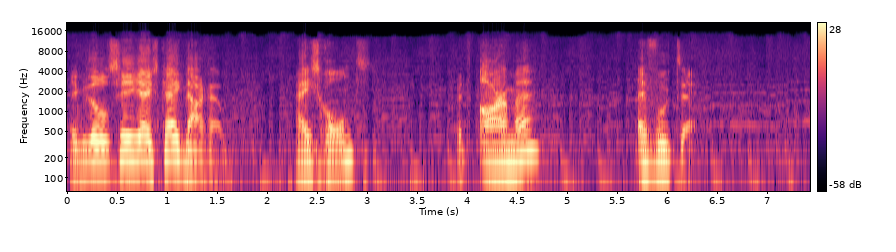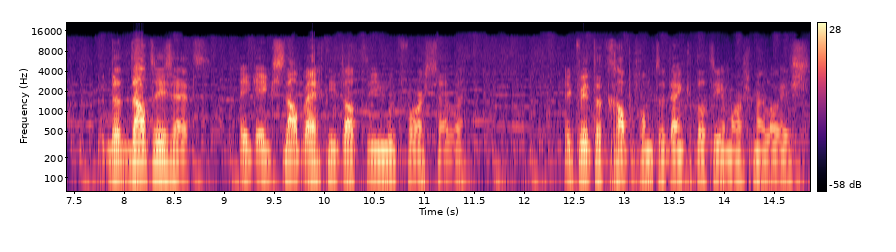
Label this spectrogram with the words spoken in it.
Ik bedoel, serieus, kijk naar hem. Hij is rond. Met armen. En voeten. Dat is het. Ik, ik snap echt niet wat hij moet voorstellen. Ik vind het grappig om te denken dat hij een marshmallow is.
